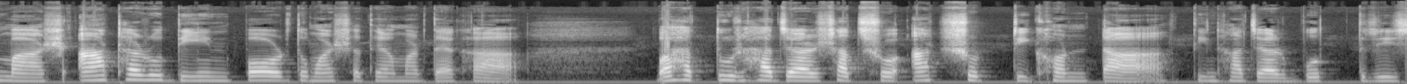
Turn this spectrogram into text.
মাস, আঠারো দিন পর তোমার সাথে আমার দেখা। বাহাত্তর হাজার সাতশো আটষট্টি ঘণ্টা, তিন হাজার বত্রিশ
